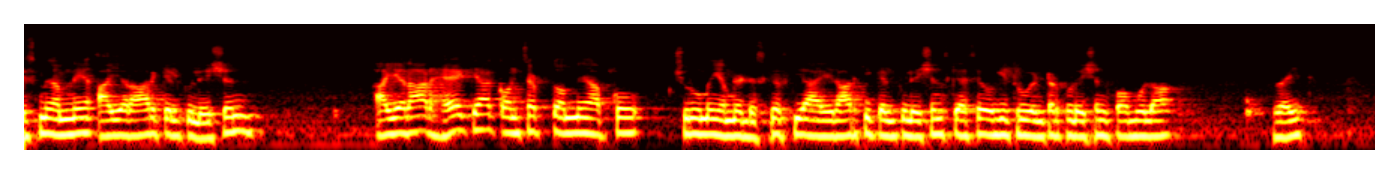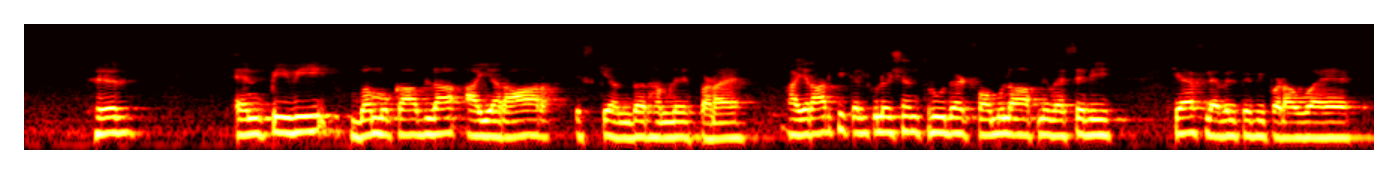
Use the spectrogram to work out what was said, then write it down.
इसमें हमने आईआरआर कैलकुलेशन आईआरआर है क्या कॉन्सेप्ट तो हमने आपको शुरू में ही हमने डिस्कस किया आईआरआर की कैलकुलेशंस कैसे होगी थ्रू इंटरपोलेशन फार्मूला राइट फिर एन पी एनपीवी बमुकाबला आईआरआर इसके अंदर हमने पढ़ा है। आईआरआर की कैलकुलेशन थ्रू दैट फार्मूला आपने वैसे भी कैफ लेवल पे भी पढ़ा हुआ है।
